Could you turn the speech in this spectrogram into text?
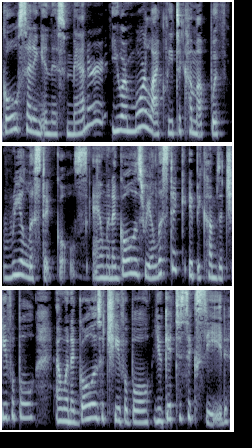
goal setting in this manner, you are more likely to come up with realistic goals. And when a goal is realistic, it becomes achievable. And when a goal is achievable, you get to succeed.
